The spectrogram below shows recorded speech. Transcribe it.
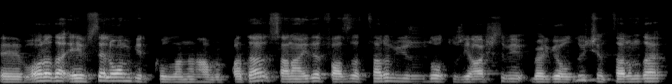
E, orada evsel 11 kullanır Avrupa'da. Sanayide fazla tarım %30 yağışlı bir bölge olduğu için tarımda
